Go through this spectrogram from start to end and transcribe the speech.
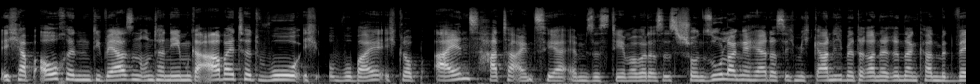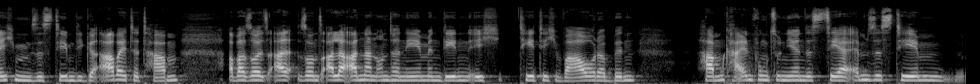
ich habe auch in diversen Unternehmen gearbeitet, wo ich, wobei ich glaube, eins hatte ein CRM-System, aber das ist schon so lange her, dass ich mich gar nicht mehr daran erinnern kann, mit welchem System die gearbeitet haben aber sonst alle anderen Unternehmen, in denen ich tätig war oder bin, haben kein funktionierendes CRM-System,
